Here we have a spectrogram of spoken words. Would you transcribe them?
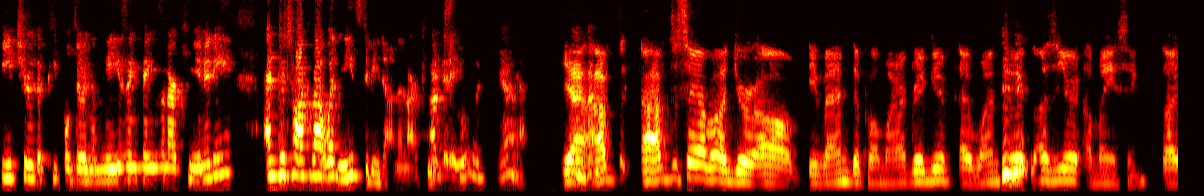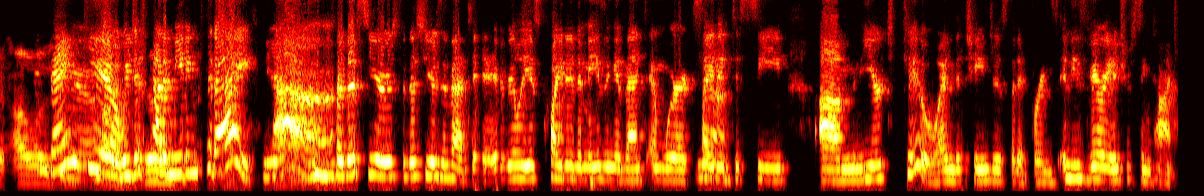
feature the people doing amazing things in our community and to talk about what needs to be done in our community. Absolutely. yeah. yeah. Yeah, I have, to, I have to say about your uh, event, the Palmyra Great Give. I went to mm-hmm. it last year. Amazing. Like I was. Thank you. We just had a meeting today. Yeah. yeah. for this year's for this year's event. It really is quite an amazing event, and we're excited yeah. to see um, year two and the changes that it brings in these very interesting times.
